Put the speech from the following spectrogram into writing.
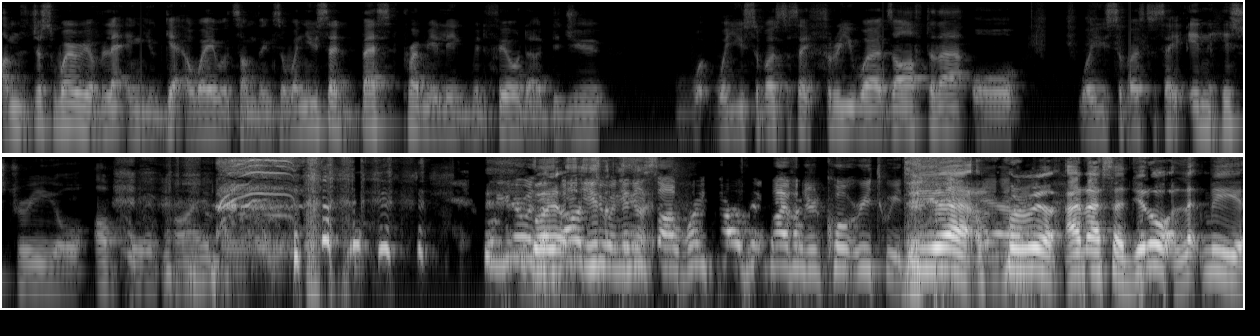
I'm just wary of letting you get away with something. So when you said best Premier League midfielder, did you were you supposed to say three words after that, or were you supposed to say in history or of all time? well, you know, well, about to, and then he saw 1,500 quote retweets. Yeah, yeah, for real. And I said, you know what? Let me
